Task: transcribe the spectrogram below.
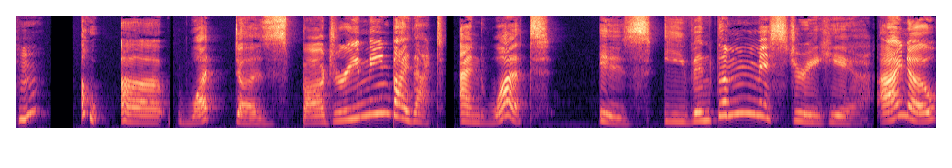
Hmm? Oh, uh, what does Bardry mean by that? And what is even the mystery here? I know,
